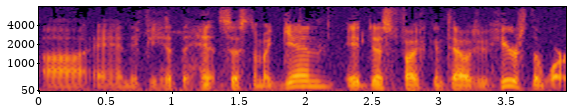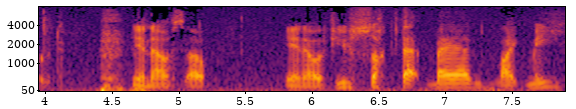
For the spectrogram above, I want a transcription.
Uh, and if you hit the hint system again, it just fucking tells you here's the word. You know, so you know if you suck that bad like me,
